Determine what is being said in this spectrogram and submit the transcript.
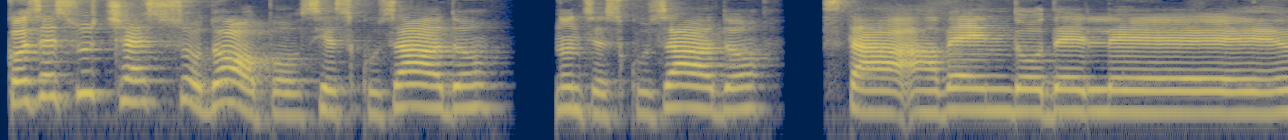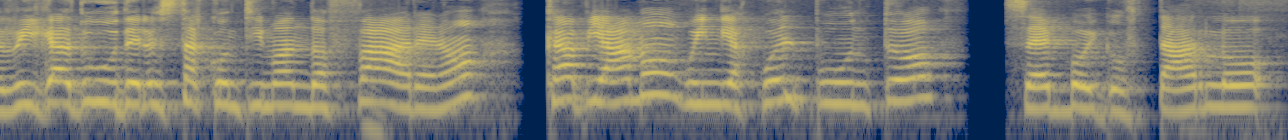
Cosa è successo dopo? Si è scusato? Non si è scusato? Sta avendo delle ricadute, lo sta continuando a fare, no? Capiamo quindi a quel punto se boicottarlo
